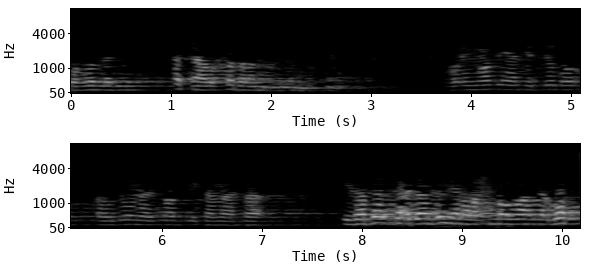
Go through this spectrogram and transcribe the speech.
وهو الذي أتى وصدر منه من وإن وضع في الزبر أو دون الفرد كما فاء إذا بعد أن بين رحمه الله أن الوضع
